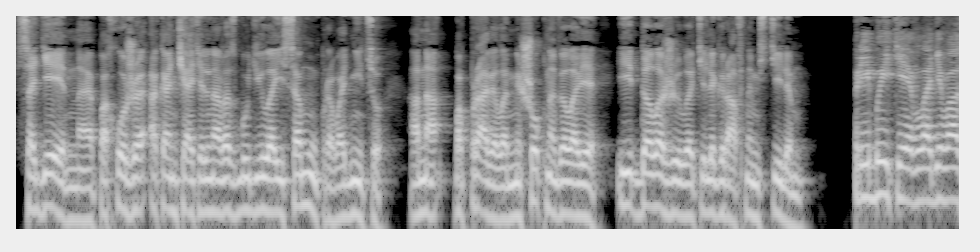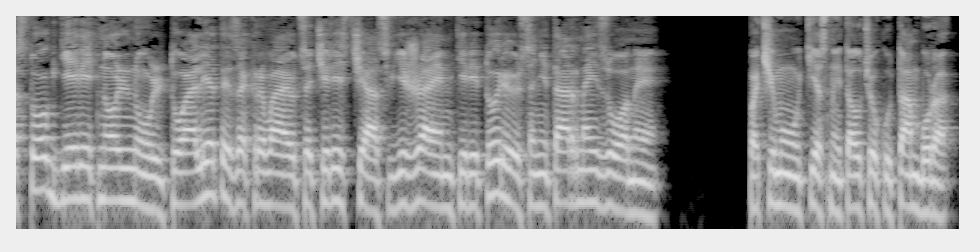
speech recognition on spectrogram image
Содеянное, похоже, окончательно разбудило и саму проводницу. Она поправила мешок на голове и доложила телеграфным стилем. Прибытие Владивосток 9.00. Туалеты закрываются через час. Въезжаем в территорию санитарной зоны. Почему тесный толчок у тамбура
